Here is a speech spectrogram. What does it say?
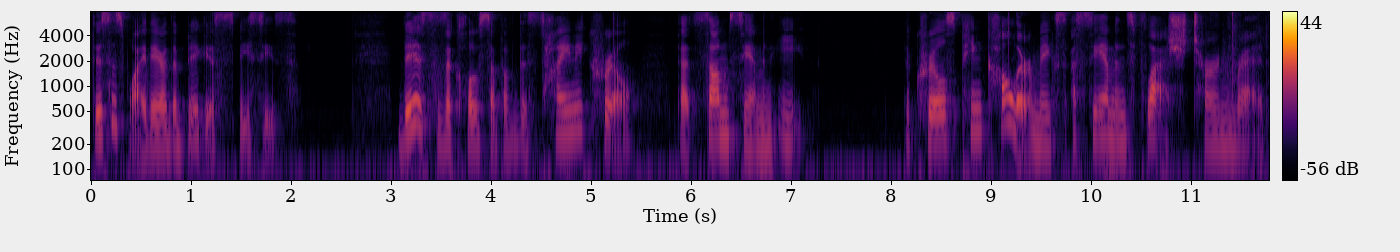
This is why they are the biggest species. This is a close-up of this tiny krill that some salmon eat. The krill's pink color makes a salmon's flesh turn red.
